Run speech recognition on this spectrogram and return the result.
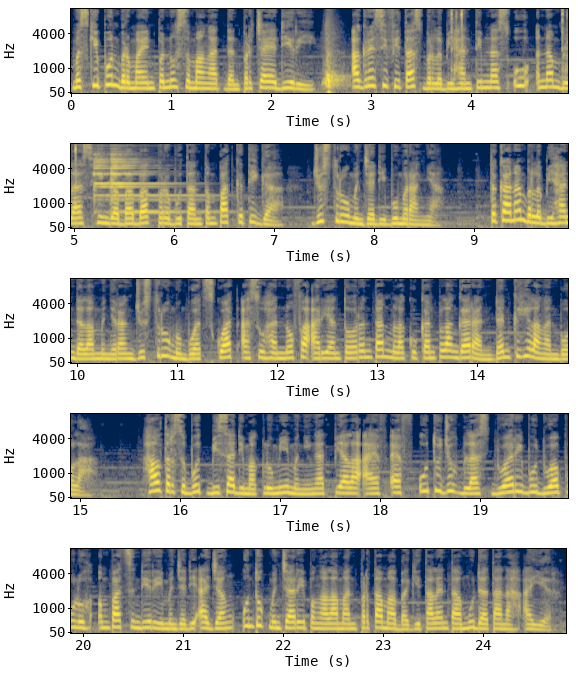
Meskipun bermain penuh semangat dan percaya diri, agresivitas berlebihan timnas U16 hingga babak perebutan tempat ketiga justru menjadi bumerangnya. Tekanan berlebihan dalam menyerang justru membuat skuad asuhan Nova Arianto rentan melakukan pelanggaran dan kehilangan bola. Hal tersebut bisa dimaklumi mengingat Piala AFF U17 2024 sendiri menjadi ajang untuk mencari pengalaman pertama bagi talenta muda tanah air.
